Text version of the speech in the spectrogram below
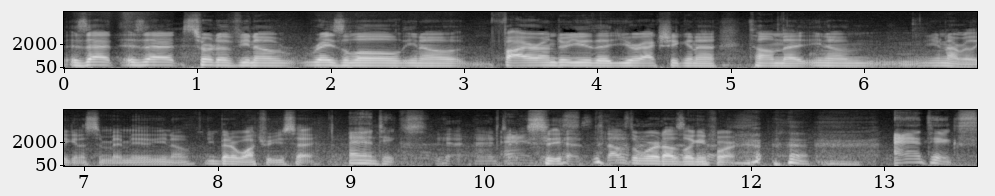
Is that is that sort of you know raise a little you know fire under you that you're actually gonna tell him that you know you're not really gonna submit me you know you better watch what you say. Antics. Yeah, antics. antics. yes, that was the word I was looking for. antics.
